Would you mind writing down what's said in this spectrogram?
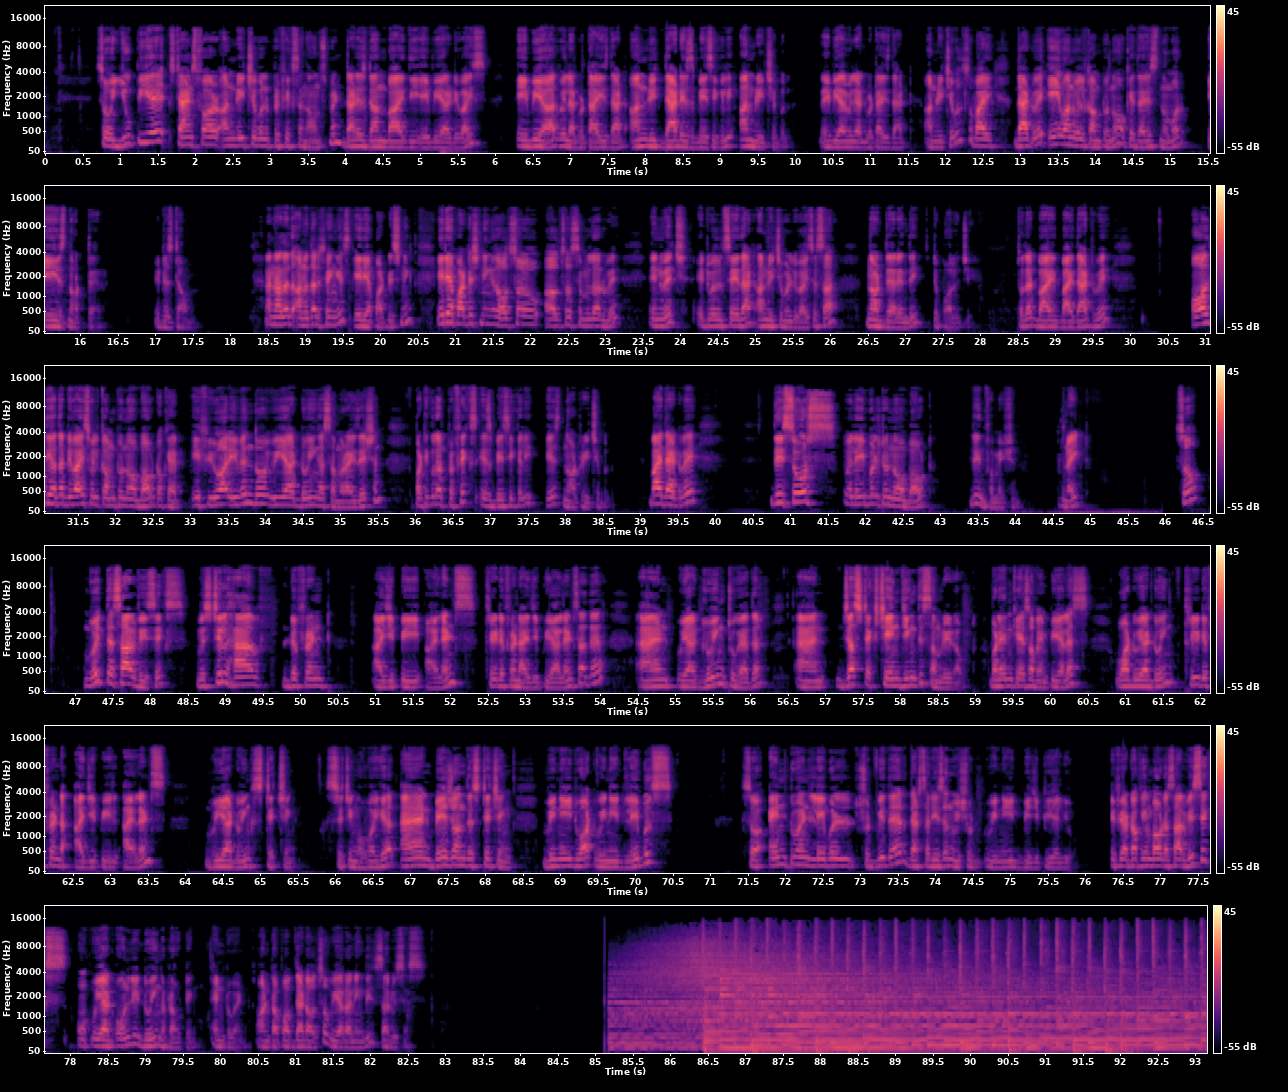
So UPA stands for unreachable prefix announcement that is done by the ABR device. ABR will advertise that unre that is basically unreachable. ABR will advertise that unreachable. So by that way, A1 will come to know, okay, there is no more, A is not there. It is down. Another another thing is area partitioning. Area partitioning is also also similar way in which it will say that unreachable devices are not there in the topology. So that by by that way, all the other device will come to know about okay if you are even though we are doing a summarization particular prefix is basically is not reachable by that way the source will able to know about the information, right? So with SRv6, we still have different IGP islands, three different IGP islands are there and we are gluing together and just exchanging the summary route. But in case of MPLS, what we are doing, three different IGP islands, we are doing stitching, stitching over here. And based on this stitching, we need what? We need labels so end-to-end -end label should be there. That's the reason we should we need BGPLU. If you are talking about SRv6, we are only doing routing end-to-end. -end. On top of that also, we are running the services.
